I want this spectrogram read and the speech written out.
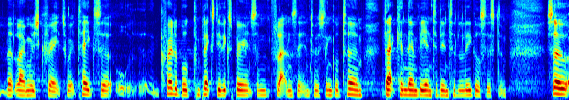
that language creates, where it takes an incredible complexity of experience and flattens it into a single term that can then be entered into the legal system. So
